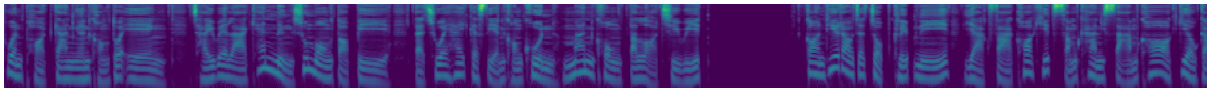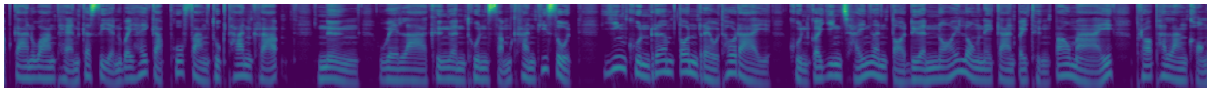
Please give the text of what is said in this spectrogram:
ทวนพอร์ตการเงินของตัวเอง ใช้เวลาแค่หนึ่งชั่วโมงต่อปี แต่ช่วยให้เกษียณของคุณมั่นคงตลอดชีวิต ก่อนที่เราจะจบคลิปนี้ อยากฝากข้อคิดสำคัญ 3 ข้อเกี่ยวกับการวางแผนเกษียณไว้ให้กับผู้ฟังทุกท่านครับ 1. เวลาคือเงินทุนสำคัญที่สุด ยิ่งคุณเริ่มต้นเร็วเท่าไหร่ คุณก็ยิ่งใช้เงินต่อเดือนน้อยลงในการไปถึงเป้าหมาย เพราะพลังของ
